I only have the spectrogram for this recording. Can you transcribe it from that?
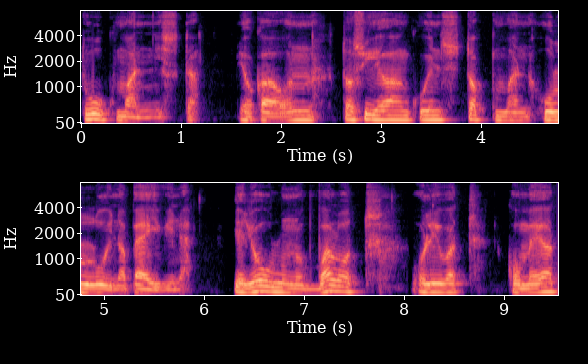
Tuukmannista, joka on tosiaan kuin Stockman hulluina päivinä. Ja joulun valot olivat komeat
